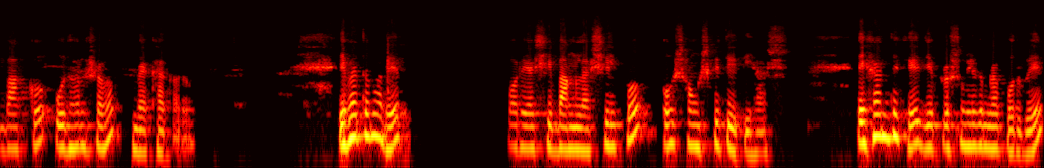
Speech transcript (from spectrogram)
বাক্য উদাহরণ সহ ব্যাখ্যা করো। এবার তোমাদের পরে আসি বাংলা শিল্প ও সংস্কৃতি ইতিহাস। এখান থেকে যে প্রশ্নগুলি তোমরা পড়বে,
